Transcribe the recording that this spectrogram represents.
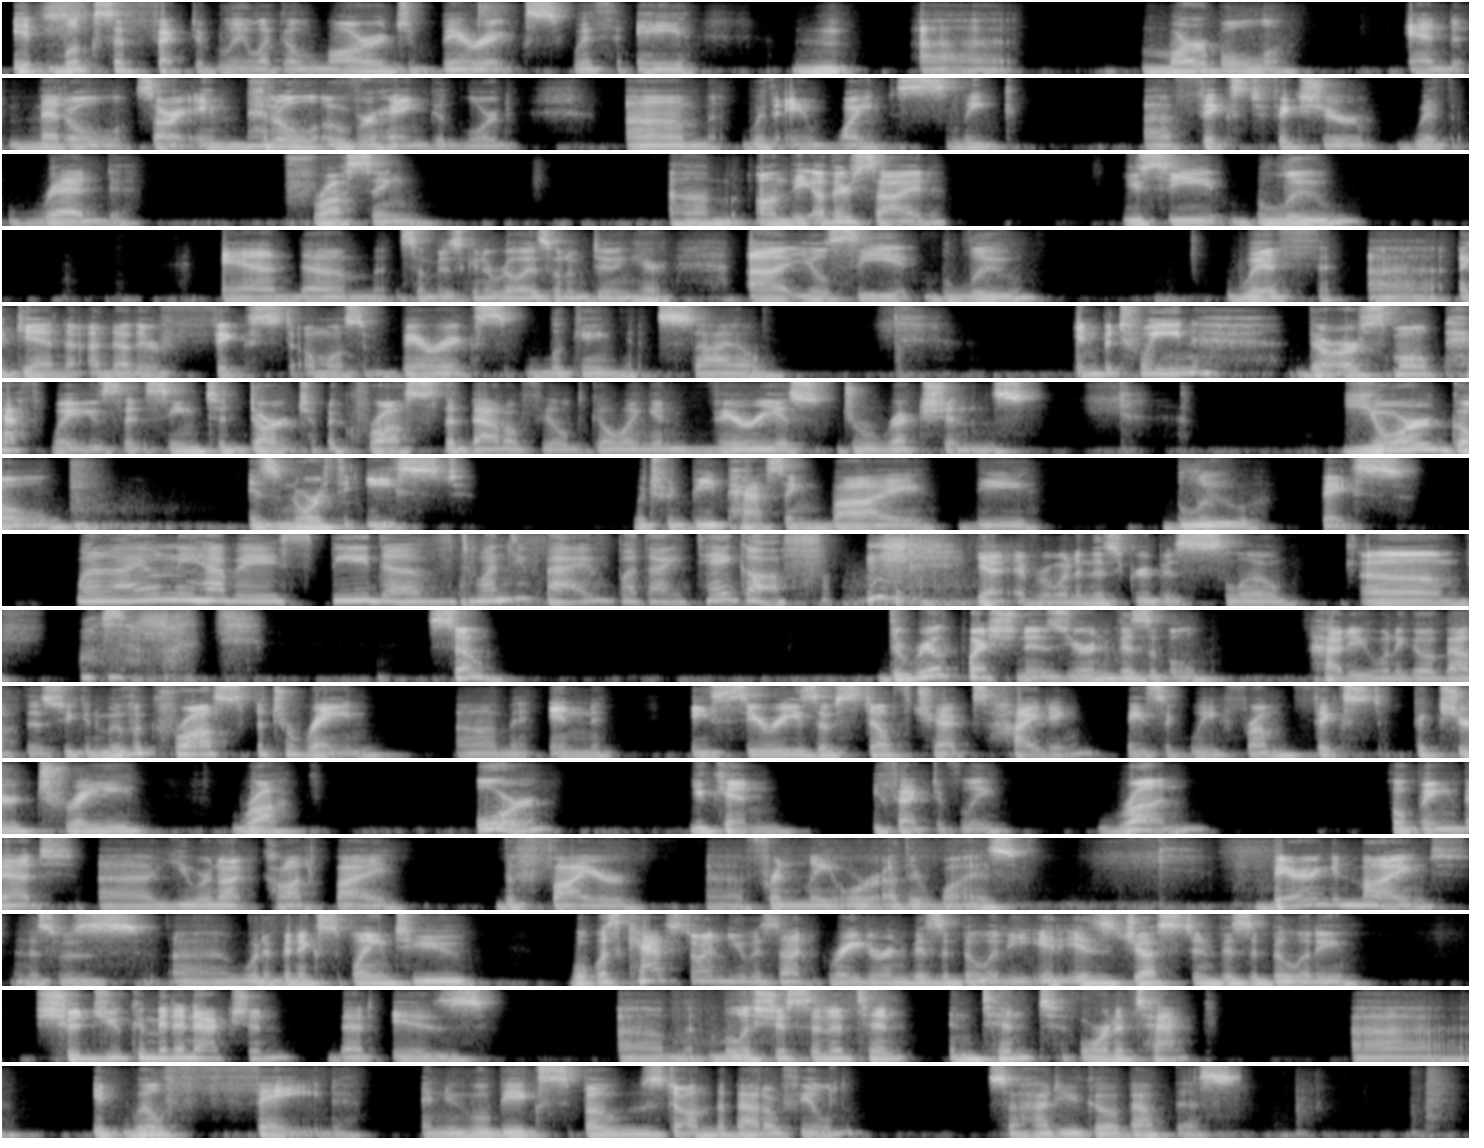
It looks effectively like a large barracks with a uh, marble and metal, sorry, a metal overhang, good lord, um, with a white, sleek uh, fixed fixture with red crossing. Um, on the other side, you see blue. And um, somebody's going to realize what I'm doing here. Uh, you'll see blue with, uh, again, another fixed, almost barracks looking style. In between, there are small pathways that seem to dart across the battlefield, going in various directions. Your goal is northeast, which would be passing by the blue base. Well, I only have a speed of 25, but I take off. Yeah, everyone in this group is slow. Um, Awesome. so, the real question is you're invisible. How do you want to go about this? You can move across the terrain um, in a series of stealth checks, hiding basically from fixed fixture, tree, rock, or you can effectively run, hoping that uh, you are not caught by the fire, uh, friendly or otherwise. Bearing in mind, and this was uh, would have been explained to you, what was cast on you is not greater invisibility; it is just invisibility. Should you commit an action that is um, malicious in intent, intent or an attack, uh, it will fade and you will be exposed on the battlefield. So, how do you go about this?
